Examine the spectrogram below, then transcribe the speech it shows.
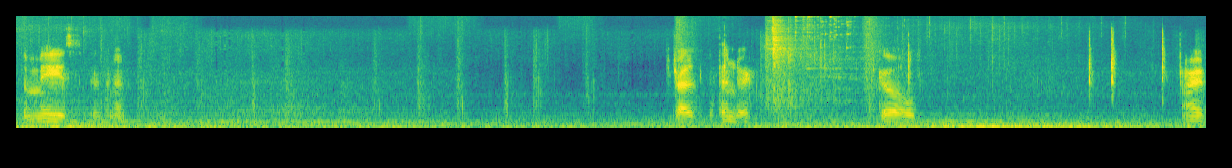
It's a maze, isn't it? Try the defender. Gold. Alright.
